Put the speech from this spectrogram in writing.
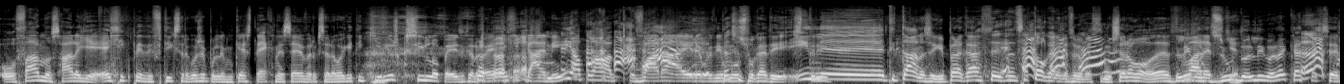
ο Θάνος άραγε έχει εκπαιδευτεί ξέρω, σε πολεμικές τέχνες ever, ξέρω εγώ, γιατί κυρίως ξύλο παίζει. Ξέρω, έχει κάνει ή απλά βαράει, ρε παιδί μου. Θα σου πω κάτι. Είναι τιτάνα εκεί πέρα. Κάθε... θα το έκανε και αυτό κάποια στιγμή. Ξέρω εγώ. Δεν λίγο ζούντο, λίγο, δεν κάτι ξέρει.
